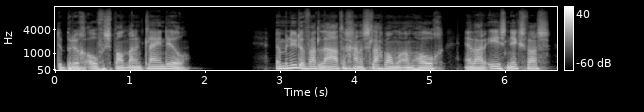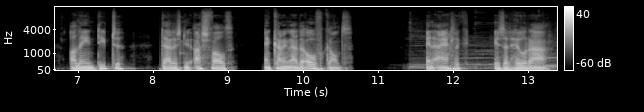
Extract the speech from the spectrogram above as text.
De brug overspant maar een klein deel. Een minuut of wat later gaan de slagbomen omhoog en waar eerst niks was, alleen diepte, daar is nu asfalt en kan ik naar de overkant. En eigenlijk is dat heel raar.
